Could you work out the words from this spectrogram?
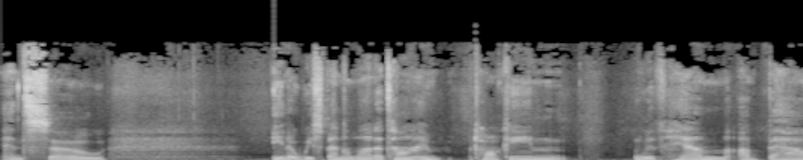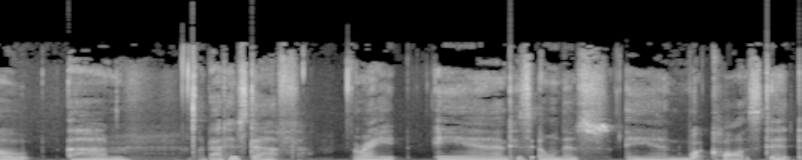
And so, you know, we spent a lot of time talking with him about um, about his death right? And his illness and what caused it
